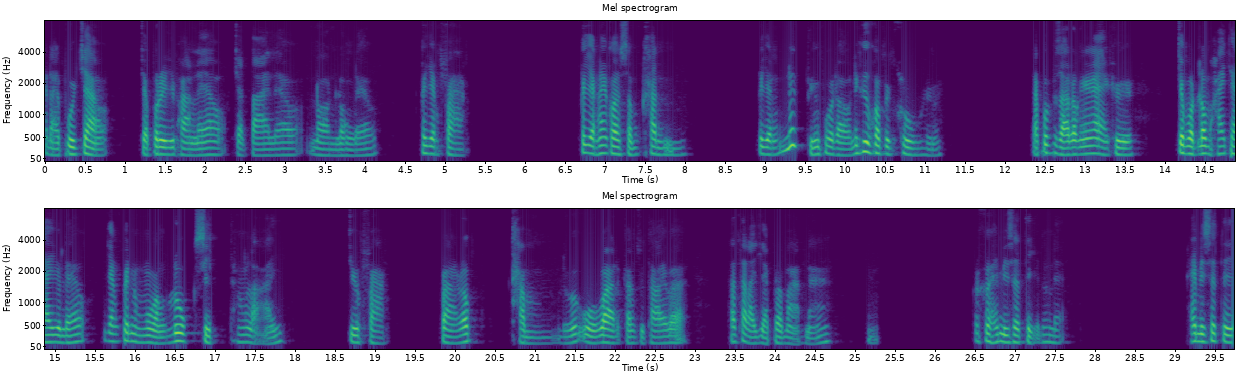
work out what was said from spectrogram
ขนาดผู้เจ้าจะปริพานแล้วจะตายแล้วนอนลงแล้ว ก็ยังฝาก ก็ยังให้ความสำคัญ ก็ยังนึกถึงพวกเรา นี่คือความเป็นครูเห็นไหมแต่พูดภาษาเราง่าย ๆ คือ จะหมดลมหายใจอยู่แล้ว ยังเป็นห่วงลูกศิษย์ทั้งหลายจึงฝากปรารบคำหรือโอวาทครั้งสุดท้ายว่าท่านทั้งหลายอย่าประมาทนะ ก็คือให้มีสตินั่นแหละ ให้มีสติ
